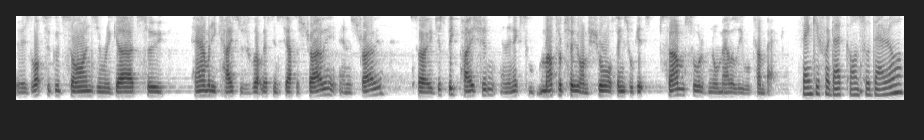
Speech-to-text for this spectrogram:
There's lots of good signs in regard to how many cases we've got left in South Australia and Australia. So just be patient. In the next month or two, I'm sure things will get some sort of normality will come back. Thank you for that, Consul Daryl.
